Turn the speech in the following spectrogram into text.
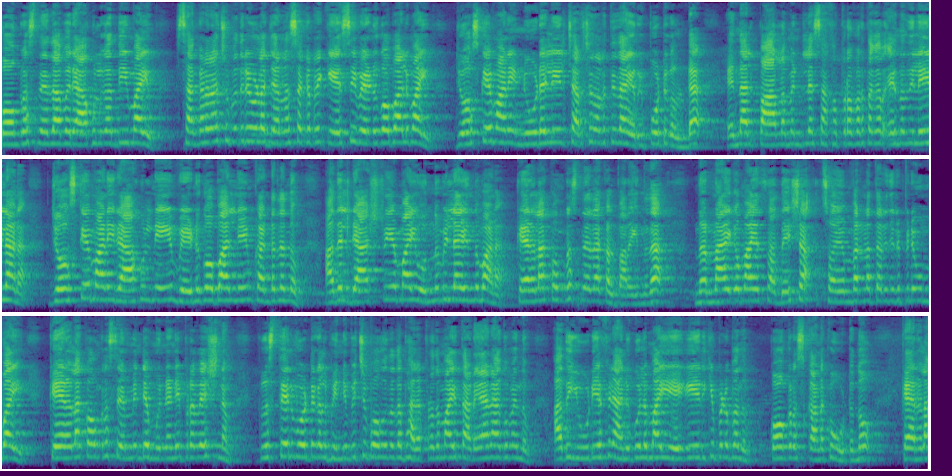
കോൺഗ്രസ് നേതാവ് രാഹുൽ ഗാന്ധിയുമായും സംഘടനാ ചുമതലയുള്ള ജനറൽ സെക്രട്ടറി കെ സി വേണുഗോപാലുമായും ജോസ് കെ മാണി ന്യൂഡൽഹിയിൽ ചർച്ച നടത്തിയതായി റിപ്പോർട്ടുകളുണ്ട്. എന്നാൽ പാർലമെന്റിലെ സഹപ്രവർത്തകർ എന്ന നിലയിലാണ് ജോസ് കെ മാണി രാഹുലിനെയും വേണുഗോപാലിനെയും കണ്ടതെന്നും അതിൽ രാഷ്ട്രീയമായി ഒന്നുമില്ല എന്നുമാണ് കേരള കോൺഗ്രസ് നേതാക്കൾ പറയുന്നത്. നിർണായകമായ തദ്ദേശ സ്വയംഭരണ തെരഞ്ഞെടുപ്പിന് മുമ്പായി കേരള കോൺഗ്രസ് എമ്മിന്റെ മുന്നണി പ്രവേശനം ക്രിസ്ത്യൻ വോട്ടുകൾ ഭിന്നിപ്പിച്ചു പോകുന്നത് ഫലപ്രദമായി തടയാനാകുമെന്നും അത് യു ഡി എഫിന് അനുകൂലമായി ഏകീകരിക്കപ്പെടുമെന്നും കോൺഗ്രസ് കണക്കുകൂട്ടുന്നു. കേരള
